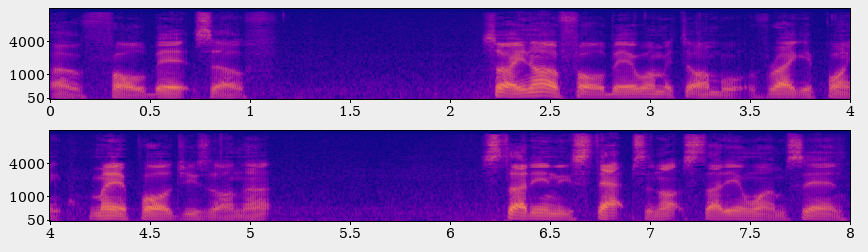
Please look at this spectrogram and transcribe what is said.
of Foul Bay itself. Sorry, not Foul Bay, what am I talking about? Ragged Point. My apologies on that. Studying these steps and not studying what I'm saying.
